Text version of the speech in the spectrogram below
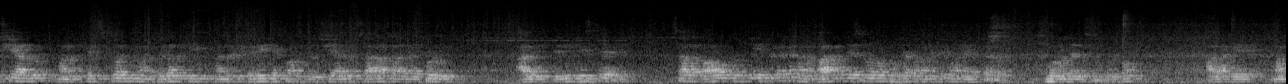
విషయాలు మనం తెలుసుకొని మన పిల్లలకి అందరికీ తెలియజెప్పాల్సిన విషయాలు చాలా చాలా ఎప్పుడు అవి తెలియజేస్తే చాలా బాగుంటుంది. ఎందుకంటే మన భారతదేశంలో పుట్టడం అనేది మన యొక్క పూర్వజన సంస్కృతం అలాగే మన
